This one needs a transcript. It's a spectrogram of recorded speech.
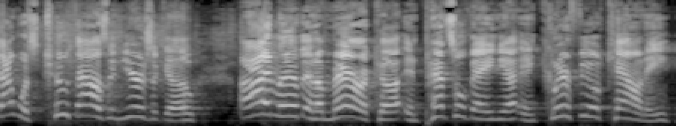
That was 2,000 years ago. I live in America, in Pennsylvania, in Clearfield County,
